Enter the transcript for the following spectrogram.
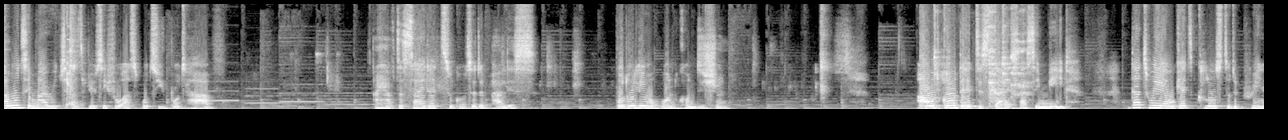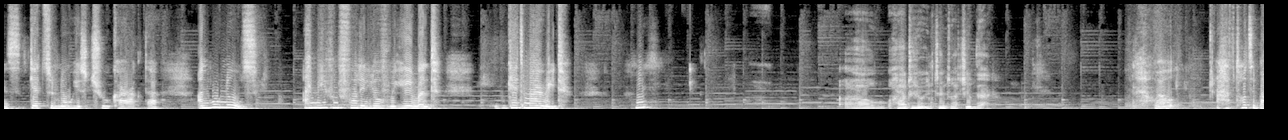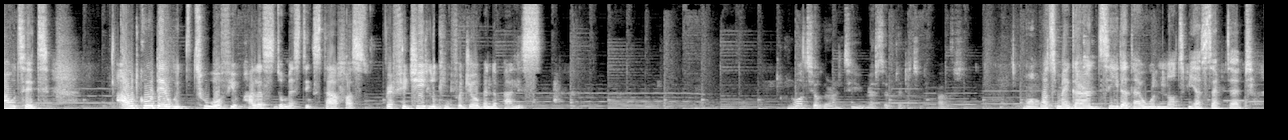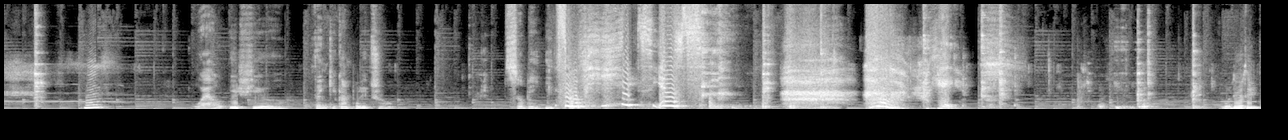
I want a marriage as beautiful as what you both have. I have decided to go to the palace, but only on one condition. I would go there disguised as a maid. That way I will get close to the prince, get to know his true character, and who knows, I may even fall in love with him and get married. Hmm? How, how do you intend to achieve that? Well, I have thought about it. I would go there with two of your palace domestic staff as refugee looking for job in the palace. What's your guarantee you'll be accepted into the palace? Mom, what's my guarantee that I would not be accepted? Hmm? Well, if you think you can pull it through, so be it. So be it, yes! okay. What do you think?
